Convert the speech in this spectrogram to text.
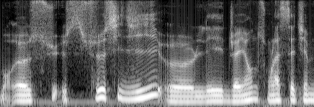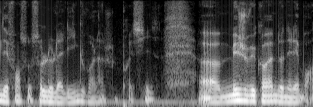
Bon, euh, ceci dit, euh, les Giants sont la septième défense au sol de la ligue, voilà, je le précise. Euh, mais je vais quand même donner les Browns.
